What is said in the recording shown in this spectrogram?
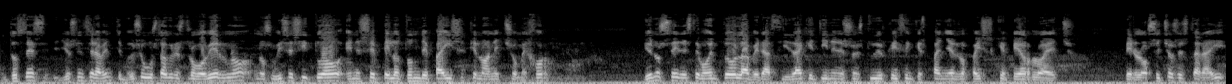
Entonces, yo sinceramente me hubiese gustado que nuestro gobierno nos hubiese situado en ese pelotón de países que lo han hecho mejor. Yo no sé en este momento la veracidad que tienen esos estudios que dicen que España es de los países que peor lo ha hecho pero los hechos están ahí,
